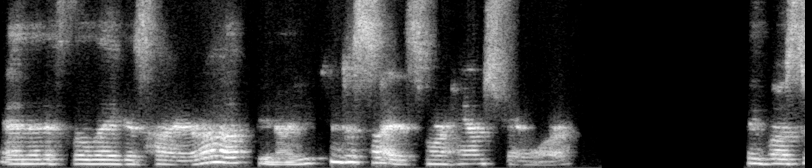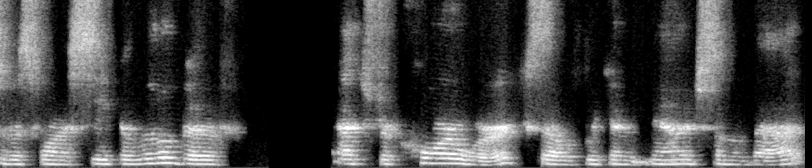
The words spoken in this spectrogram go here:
And then if the leg is higher up, you know, you can decide it's more hamstring work. I think most of us want to seek a little bit of extra core work. So if we can manage some of that,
